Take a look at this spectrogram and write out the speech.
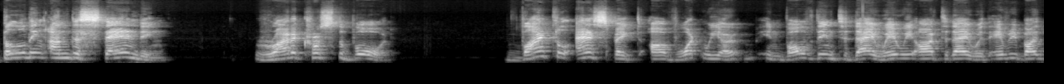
building understanding right across the board. Vital aspect of what we are involved in today, where we are today, with everybody,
